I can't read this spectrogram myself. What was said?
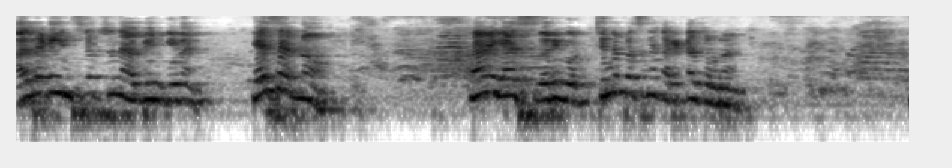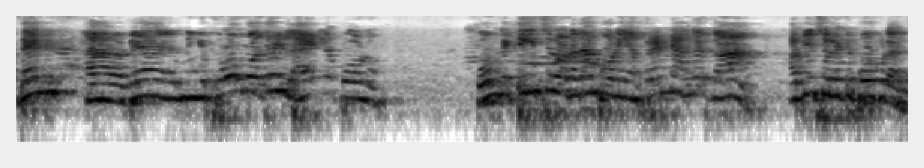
Already instructions have been given. Yes or no? Ah, yes, very good. சின்ன பசங்க கரெக்டாக சொல்கிறாங்க தென் நீங்கள் போகும்போது லைனில் போகணும் உங்கள் டீச்சரோட தான் போகணும் என் ஃப்ரெண்ட் அங்கே இருக்கான் அப்படின்னு சொல்லிட்டு போகக்கூடாது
